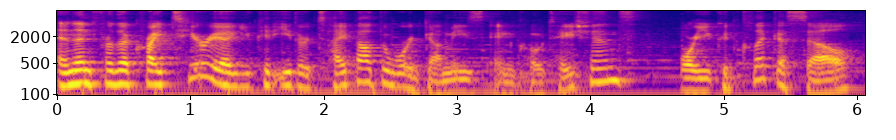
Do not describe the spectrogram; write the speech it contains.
and then for the criteria, you could either type out the word gummies in quotations, or you could click a cell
